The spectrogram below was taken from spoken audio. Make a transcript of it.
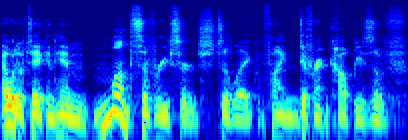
I would have taken him months of research to like find different copies of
